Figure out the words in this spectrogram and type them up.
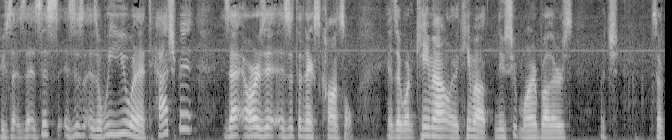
Is this is this is a Wii U an attachment? Is that or is it is it the next console? It's like when it came out when it came out, New Super Mario Brothers, which is a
